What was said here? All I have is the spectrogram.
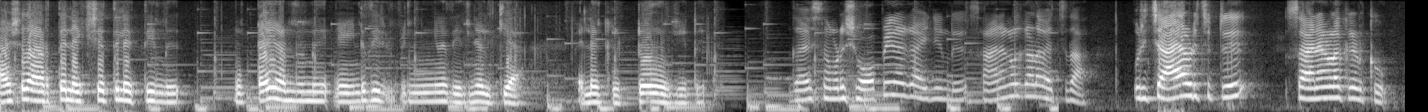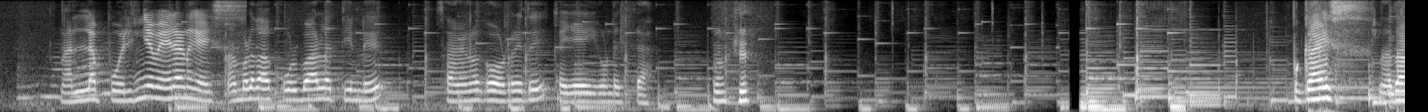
ആശ അടുത്ത ലക്ഷ്യത്തിലെത്തിയിട്ടുണ്ട് മുട്ടായി കണ്ടിട്ട് ഞാൻ അതിന്റെ തിരി ഇങ്ങനെ തിരിഞ്ഞ് കളിക്കുക എല്ലാം കിട്ടുമോ നോക്കിയിട്ട്. ഗൈസ് നമ്മുടെ ഷോപ്പിംഗ് ഒക്കെ കഴിഞ്ഞിട്ടുണ്ട് സാധനങ്ങളൊക്കെ അവിടെ വെച്ചതാ. ഒരു ചായ കുടിച്ചിട്ട് സാധനങ്ങളൊക്കെ എടുക്കും. നല്ല പൊരിഞ്ഞ വേലാണ് ഗൈസ് നമ്മളിതാ കൂൾ ബാറിൽ എത്തിയിട്ടുണ്ട് സാധനങ്ങളൊക്കെ ഓർഡർ ചെയ്ത് കൈയായിക്കൊണ്ടിരിക്കുക Okay. അപ്പൊ ഗൈസ് അതാ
